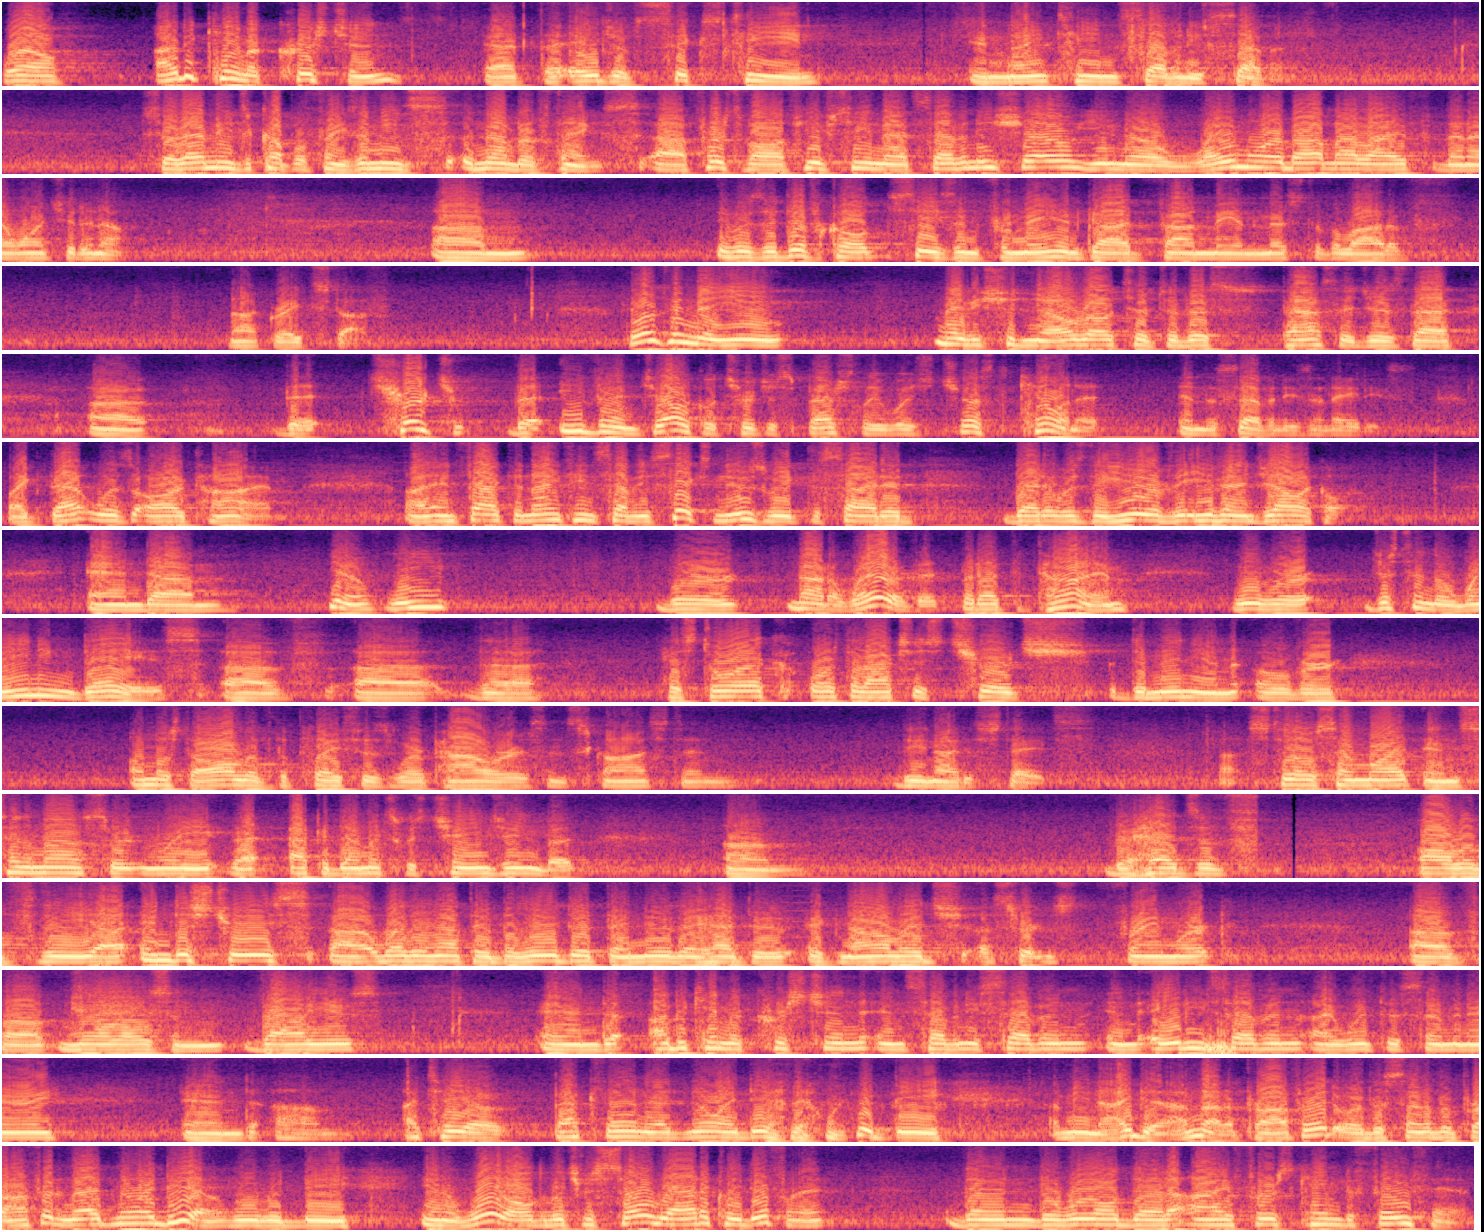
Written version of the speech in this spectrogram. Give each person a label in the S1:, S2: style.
S1: Well, I became a Christian at the age of 16 in 1977. So that means a couple things. It means a number of things. Uh, first of all, if you've seen that 70s show, you know way more about my life than I want you to know. Um, it was a difficult season for me, and God found me in the midst of a lot of not great stuff. The other thing that you maybe should know relative to this passage is that uh, the church, the evangelical church especially, was just killing it in the 70s and 80s. Like that was our time. Uh, in fact, in 1976, Newsweek decided that it was the year of the evangelical. And, um, you know, we were not aware of it, but at the time, we were just in the waning days of uh, the historic Orthodox Church dominion over almost all of the places where power is ensconced in the United States. Uh, still somewhat in cinema, certainly the academics was changing, but um, the heads of all of the uh, industries, uh, whether or not they believed it, they knew they had to acknowledge a certain framework of uh, morals and values. And I became a Christian in 77. In 87, I went to seminary. And um, I tell you, back then, I had no idea that we would be, I mean, I did, I'm not a prophet or the son of a prophet, and I had no idea we would be in a world which was so radically different than the world that I first came to faith in.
